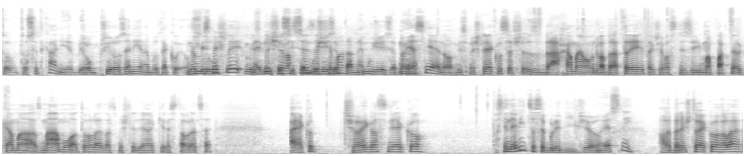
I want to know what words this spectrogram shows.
to, to setkání je? Bylo přirozené nebo takový No, my jsme šli- my jsme Nevíš, šli jestli vlastně se můžeš všema- zeptat, nemůžeš zeptat. No jasně, no. My jsme šli jako se vše, s bráchama, já mám dva bratry, takže vlastně s jejíma partnerkama a s mámou a tohle, tak jsme šli do nějaké restaurace. A jako člověk vlastně jako vlastně neví, co se bude dít, že jo? No jasný. Ale bereš to jako, hele,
